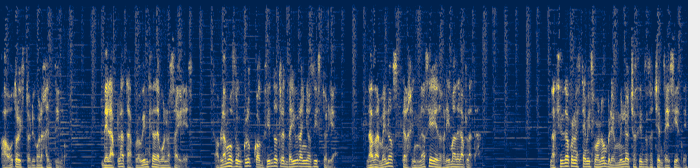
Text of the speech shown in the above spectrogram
a otro histórico argentino. De La Plata, provincia de Buenos Aires. Hablamos de un club con 131 años de historia, nada menos que el Gimnasia y Esgrima de La Plata. Nacido con este mismo nombre en 1887,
